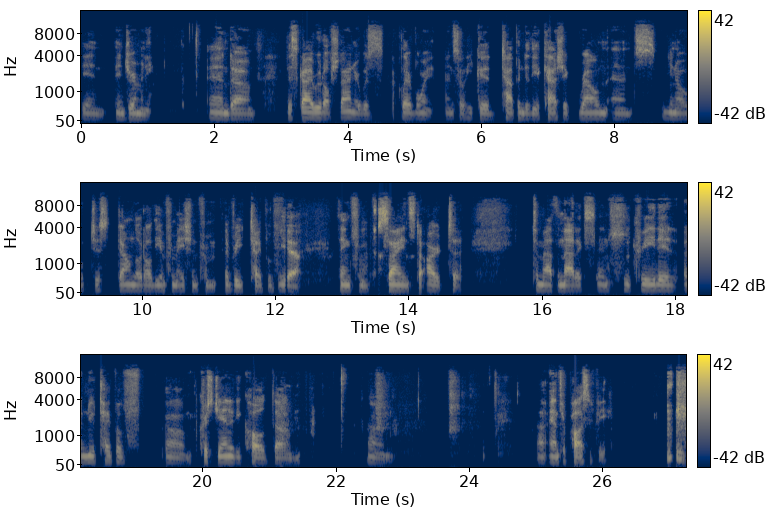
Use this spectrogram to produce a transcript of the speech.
in in Germany, and um, this guy Rudolf Steiner was a clairvoyant, and so he could tap into the akashic realm and you know just download all the information from every type of yeah. thing from science to art to to mathematics, and he created a new type of um, Christianity called um, um, uh, anthroposophy.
